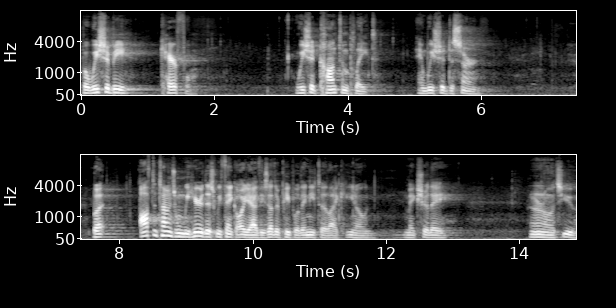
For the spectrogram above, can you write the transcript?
But we should be careful. We should contemplate and we should discern. But oftentimes when we hear this, we think, oh, yeah, these other people, they need to, like, you know, make sure they No, no, no, it's you.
